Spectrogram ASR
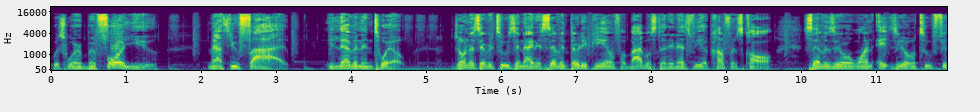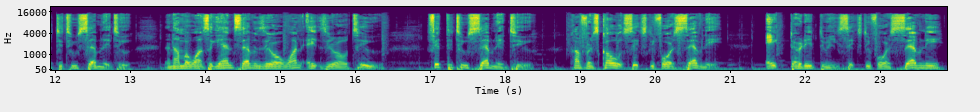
which were before you. Matthew 5 11 and 12. Join us every Tuesday night at 7:30 p.m. for Bible study. That's via conference call 701-802-5272. The number once again 701-802-5272. Conference code 6470 833 6470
